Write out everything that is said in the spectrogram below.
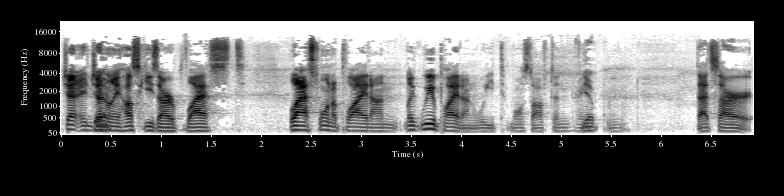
gen- and generally Huskies are last last one applied on like we apply it on wheat most often. Right? Yep. I mean, that's our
